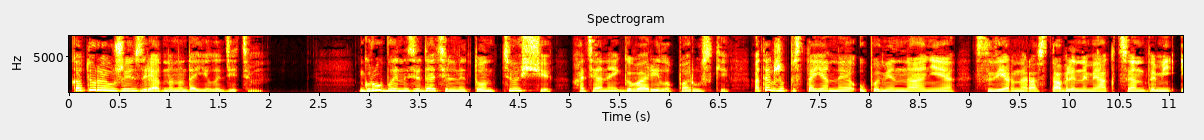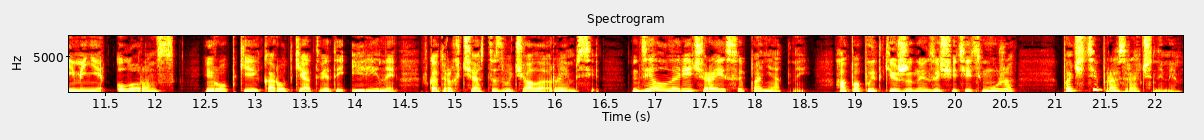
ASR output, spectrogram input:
которая уже изрядно надоела детям. Грубый назидательный тон тещи, хотя она и говорила по-русски, а также постоянное упоминание с верно расставленными акцентами имени Лоренс и робкие короткие ответы Ирины, в которых часто звучала Рэмси, делала речь Раисы понятной, а попытки жены защитить мужа почти прозрачными.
